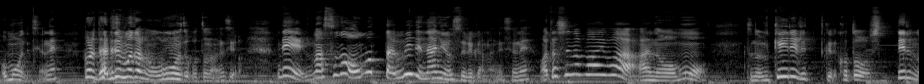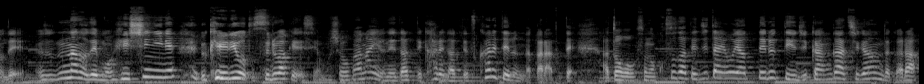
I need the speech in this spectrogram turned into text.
思うんですよね。これ誰でも多分思うことなんですよ。で、まあ、その思った上で何をするかなんですよね。私の場合はあのもうその受け入れることを知ってるのでなのでもう必死にね受け入れようとするわけですよ。もうしょうがないよね。だって彼だって疲れてるんだからって。あとその子育て自体をやってるっていう時間が違うんだから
